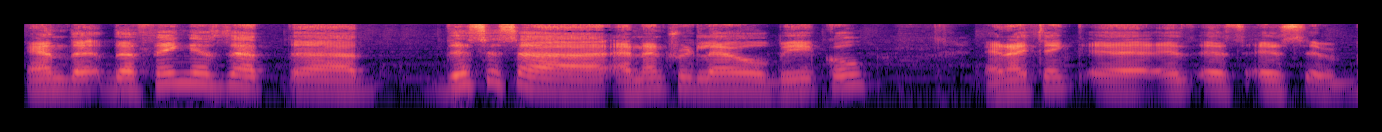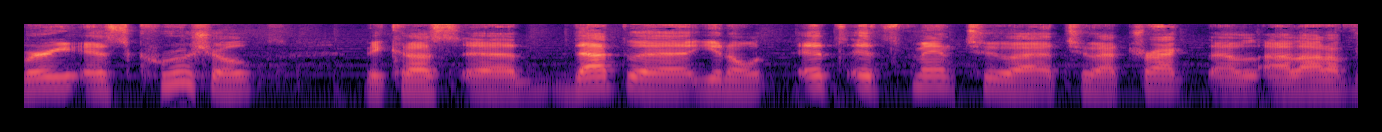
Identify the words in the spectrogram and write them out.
and the the thing is that uh, this is a an entry level vehicle, and I think it, it's it's very it's crucial because uh, that uh, you know it's it's meant to uh, to attract a, a, lot of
